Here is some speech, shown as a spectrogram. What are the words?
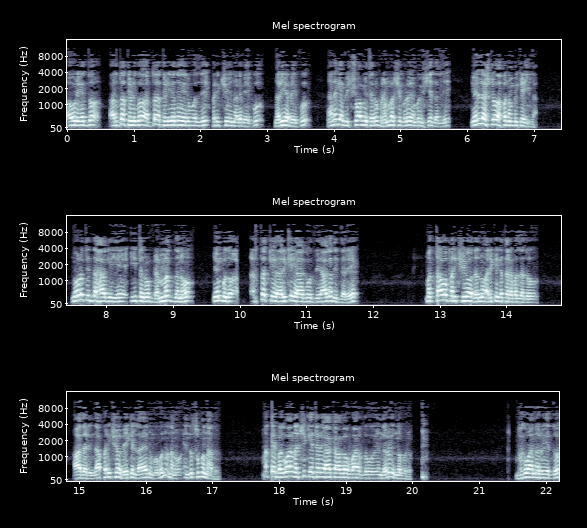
ಅವರು ಎದ್ದು ಅರ್ಥ ತಿಳಿದು, ಅರ್ಥ ತಿಳಿಯದೇ ಇರುವಲ್ಲಿ ಪರೀಕ್ಷೆ ನಡೆಯಬೇಕು ನಡೆಯಬೇಕು. ನನಗೆ ವಿಶ್ವಾಮಿತರು ಬ್ರಹ್ಮರ್ಷಿಗಳು ಎಂಬ ವಿಷಯದಲ್ಲಿ ಎಳ್ಳಷ್ಟು ಅಪನಂಬಿಕೆ ಇಲ್ಲ. ನೋಡುತ್ತಿದ್ದ ಹಾಗೆಯೇ ಈತನು ಬ್ರಹ್ಮಜ್ಞನೋ ಎಂಬುದು ಅರ್ಥಕ್ಕೆ ಅರಿಕೆಯಾಗದಿದ್ದರೆ ಮತ್ತಾವ ಪರೀಕ್ಷೆಯು ಅದನ್ನು ಅರಿಕೆಗೆ ತರಬಲ್ಲದು. ಆದ್ದರಿಂದ ಪರೀಕ್ಷೆ ಬೇಕಿಲ್ಲ ಎನ್ನುವನು ನಾನು ಎಂದು ಸುಮ್ಮನಾದರು ಮತ್ತೆ ಭಗವಾನ್ ನಚಿಕೇತರ ಯಾಕಾಗಬಾರದು ಎಂದರು ಇನ್ನೊಬ್ಬರು. ಭಗವಾನರು ಎದ್ದು,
